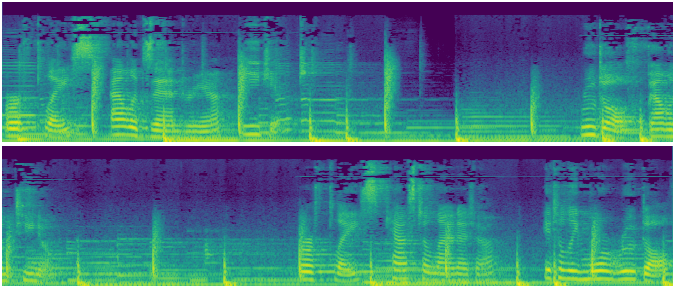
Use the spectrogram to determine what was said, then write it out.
Birthplace Alexandria, Egypt Rudolf Valentino. Birthplace Castellaneta, Italy More Rudolph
